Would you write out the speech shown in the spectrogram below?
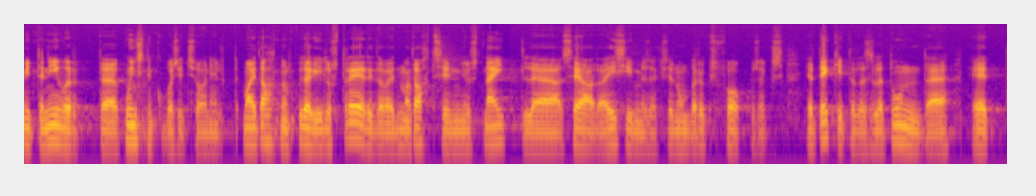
mitte niivõrd äh, kunstniku positsioonilt. ma ei tahtnud kuidagi illustreerida, vaid ma tahtsin just näitleja seada esimeseks ja number üks fookuseks ja tekitada selle tunde, et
